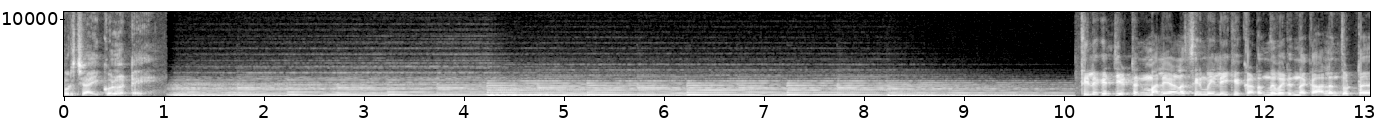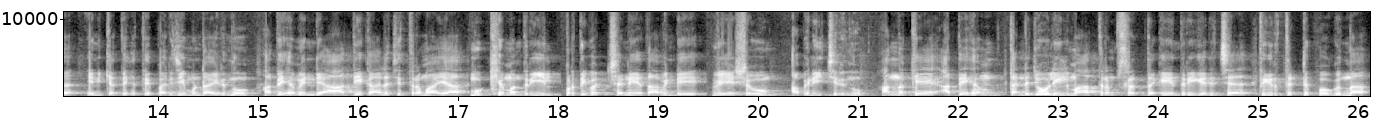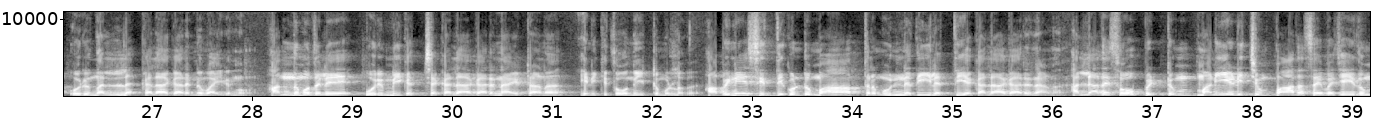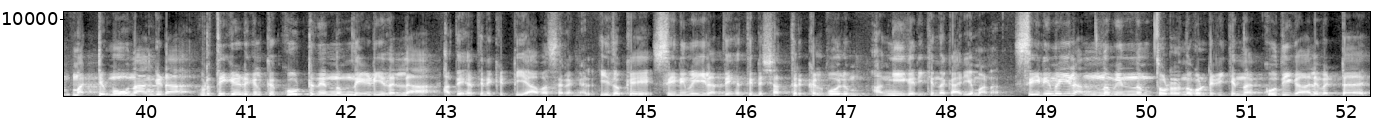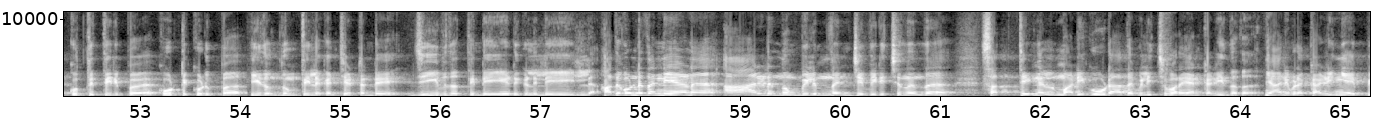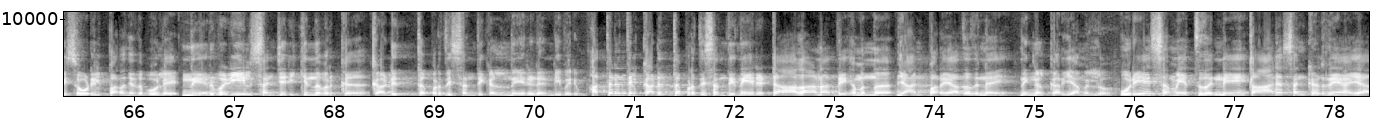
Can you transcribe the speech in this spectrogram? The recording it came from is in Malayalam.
കുറിച്ചായിക്കൊള്ളട്ടെ തിലകൻ ചേട്ടൻ മലയാള സിനിമയിലേക്ക് കടന്നു വരുന്ന കാലം തൊട്ട് എനിക്ക് അദ്ദേഹത്തെ പരിചയമുണ്ടായിരുന്നു. അദ്ദേഹം എന്റെ ആദ്യകാല ചിത്രമായ മുഖ്യമന്ത്രിയിൽ പ്രതിപക്ഷ നേതാവിന്റെ വേഷവും അഭിനയിച്ചിരുന്നു. അന്നൊക്കെ അദ്ദേഹം തന്റെ ജോലിയിൽ മാത്രം ശ്രദ്ധ കേന്ദ്രീകരിച്ച് തീർത്തിട്ട് പോകുന്ന ഒരു നല്ല കലാകാരനുമായിരുന്നു. അന്നു മുതലേ ഒരു മികച്ച കലാകാരനായിട്ടാണ് എനിക്ക് തോന്നിയിട്ടുമുള്ളത്. അഭിനയ സിദ്ധി കൊണ്ട് മാത്രം ഉന്നതിയിലെത്തിയ കലാകാരനാണ്. അല്ലാതെ സോപ്പിട്ടും മണിയടിച്ചും പാദസേവ ചെയ്തും മറ്റ് മൂന്നാംകിട വൃത്തികേടുകൾക്ക് കൂട്ടുനിന്നും നേടിയതല്ല അദ്ദേഹത്തിന് കിട്ടിയ അവസരങ്ങൾ. ഇതൊക്കെ സിനിമയിൽ അദ്ദേഹത്തിന്റെ ശത്രുക്കൾ പോലും അംഗീകരിക്കുന്ന കാര്യമാണ്. സിനിമയിൽ അന്നും ഇന്നും തുടർന്നുകൊണ്ടിരിക്കുന്ന കുതികാൽ വെട്ട് കുത്തിത്തിരിപ്പ് കൂട്ടിക്കൊടുപ്പ് ഇതൊന്നും തിലകൻ ചേട്ടന്റെ ജീവിതത്തിന്റെ ഏടുകളിലേ ഇല്ല. അതുകൊണ്ട് തന്നെയാണ് ആരുടെ മുമ്പിലും നെഞ്ച് വിരിച്ചു നിന്ന് സത്യങ്ങൾ മടികൂടാതെ വിളിച്ചു പറയാൻ കഴിയുന്നത്. ഞാനിവിടെ കഴിഞ്ഞ എപ്പിസോഡിൽ പറഞ്ഞതുപോലെ നേർവഴിയിൽ സഞ്ചരിക്കുന്നവർക്ക് കടുത്ത പ്രതിസന്ധികൾ നേരിടേണ്ടി വരും. അത്തരത്തിൽ കടുത്ത പ്രതിസന്ധി നേരിട്ട ആളാണ് അദ്ദേഹമെന്ന് ഞാൻ പറയാതെ തന്നെ നിങ്ങൾക്കറിയാമല്ലോ. ഒരേ സമയത്ത് തന്നെ താരസംഘടനയായ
